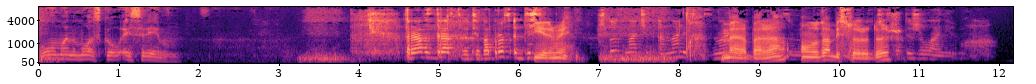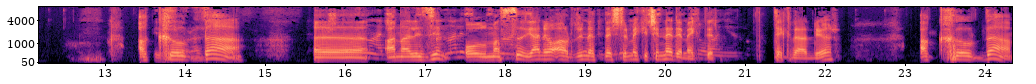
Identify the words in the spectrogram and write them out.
Woman Moscow 20. 20. Merhaba Onludan bir sorudur. Akılda e, analizin olması yani o arzuyu netleştirmek için ne demektir? Tekrar diyor. Akılda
